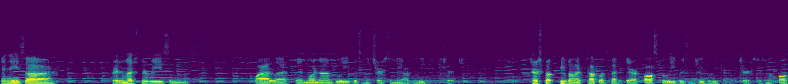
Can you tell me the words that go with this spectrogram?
And these are pretty much the reasons why I left. There are more non believers in the church than there are believers in the church. Church people don't like to talk about the fact that there are false believers and true believers in the church. There's more false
